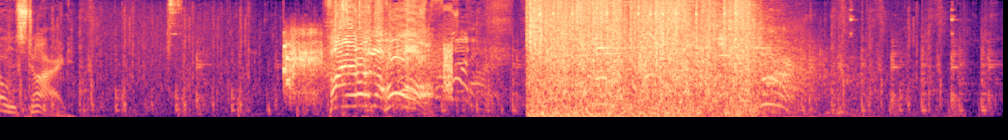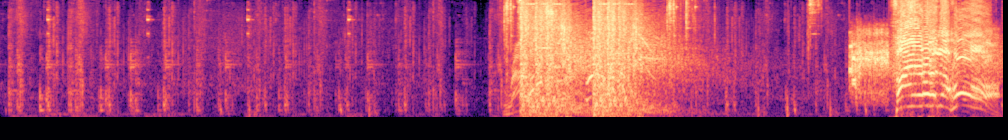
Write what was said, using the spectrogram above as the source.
Round start. Fire in the hole! Round Fire in the hole!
